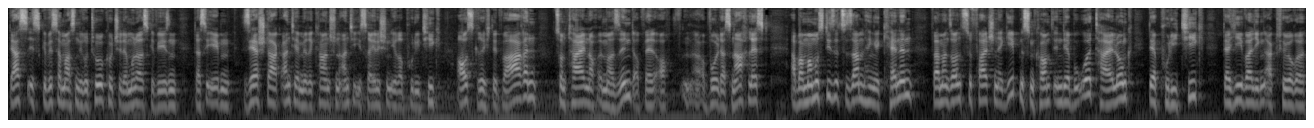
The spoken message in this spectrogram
das ist gewissermaßen die Retourkutsche der Mullahs gewesen, dass sie eben sehr stark antiamerikanisch und anti-israelisch in ihrer Politik ausgerichtet waren, zum Teil noch immer sind, obwohl das nachlässt. Aber man muss diese Zusammenhänge kennen, weil man sonst zu falschen Ergebnissen kommt in der Beurteilung der Politik der jeweiligen Akteure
